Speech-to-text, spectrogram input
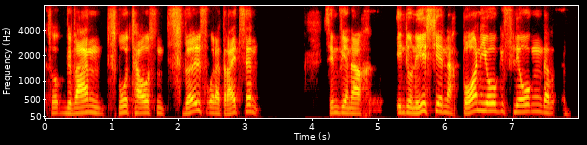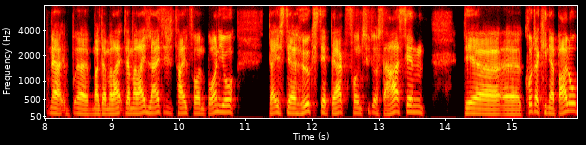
So, wir waren 2012 oder 2013 sind wir nach Indonesien, nach Borneo geflogen, der, der, der, der malaysische Teil von Borneo. Da ist der höchste Berg von Südostasien, der äh, Kota Kinabalu.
